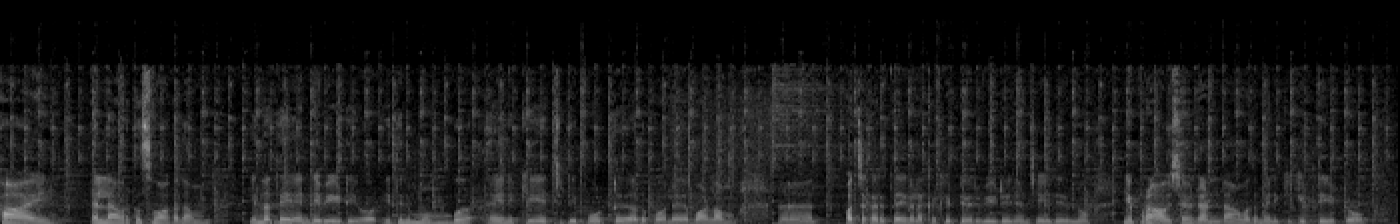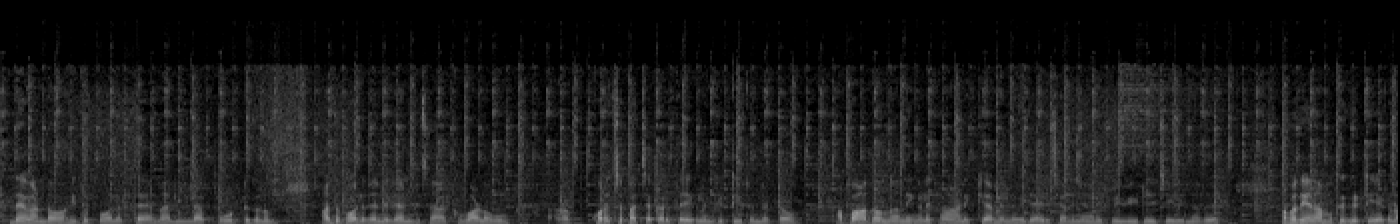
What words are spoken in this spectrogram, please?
ഹായ് എല്ലാവർക്കും സ്വാഗതം. ഇന്നത്തെ എന്റെ വീഡിയോ ഇതിനു മുമ്പ് എനിക്ക് എച്ച് ഡി പോട്ട് അതുപോലെ വളം പച്ചക്കറി തൈകളൊക്കെ കിട്ടിയ ഒരു വീഡിയോ ഞാൻ ചെയ്തിരുന്നു. ഈ പ്രാവശ്യം രണ്ടാമതും എനിക്ക് കിട്ടിയിട്ടോ? ഇതേ കണ്ടോ ഇതുപോലത്തെ നല്ല പോട്ടുകളും അതുപോലെ തന്നെ രണ്ട് ചാക്ക് വളവും കുറച്ച് പച്ചക്കറി തൈകളും കിട്ടിയിട്ടുണ്ട് കേട്ടോ. അപ്പോൾ അതൊന്ന് നിങ്ങളെ കാണിക്കാം എന്ന് വിചാരിച്ചാണ് ഞാനിപ്പോൾ ഈ വീഡിയോ ചെയ്യുന്നത്. അപ്പോൾ അതേ നമുക്ക് കിട്ടിയേക്കണ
